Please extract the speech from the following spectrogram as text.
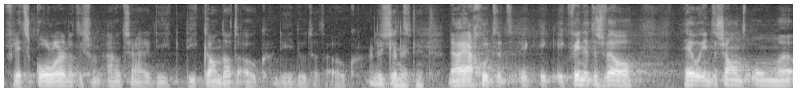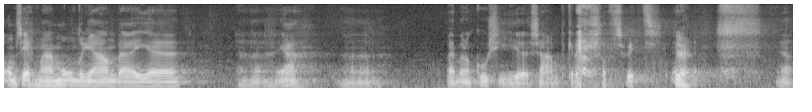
Frits Koller, dat is zo'n outsider, die, die kan dat ook, die doet dat ook. Die Dus ken ik niet. nou ja, goed, het, ik, ik, ik vind het dus wel heel interessant om, eh, om zeg maar Mondriaan bij, eh, eh, ja, bij Brancusi samen te krijgen of zoiets. Ja. Ja.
